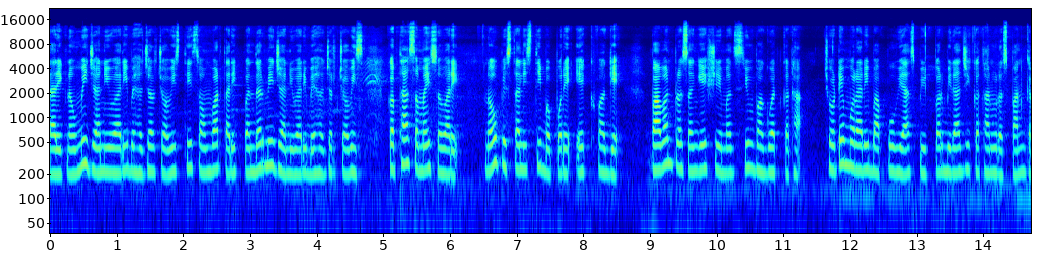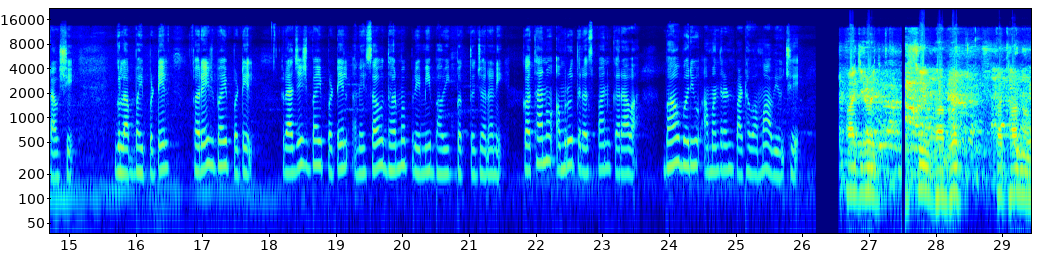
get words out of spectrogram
તારીખ નવમી જાન્યુઆરી બે હજાર ચોવીસથી સોમવાર તારીખ પંદરમી જાન્યુઆરી બે હજાર ચોવીસ. કથા સમય સવારે નવ પિસ્તાલીસથી બપોરે એક વાગ્યે. પાવન પ્રસંગે શ્રીમદ શિવ ભાગવત કથા. છોટે મોરારી બાપુ વ્યાસપીઠ પર બિરાજી કથાનું રસપાન કરાવશે. ગુલાબભાઈ પટેલ, હરેશભાઈ પટેલ, રાજેશભાઈ પટેલ અને સૌ ધર્મપ્રેમી ભાવિક ભક્તજનોને કથાનું અમૃત રસપાન કરાવવા ભાવભર્યું આમંત્રણ પાઠવવામાં આવ્યું છે. આજરોજ શિવ ભાગવત કથાનું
